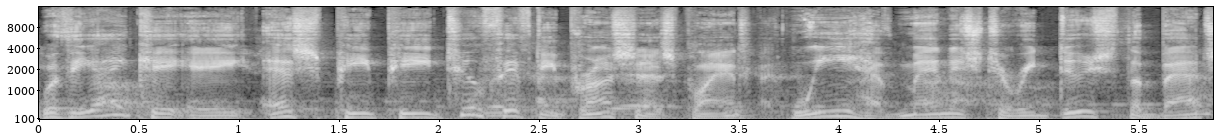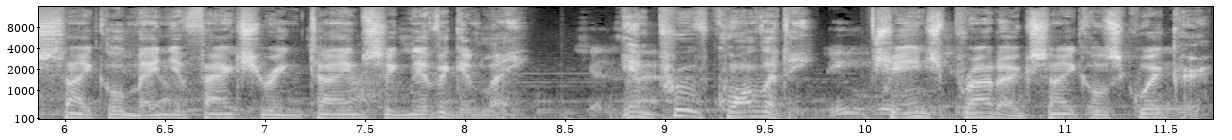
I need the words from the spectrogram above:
With the IKA SPP 250 process plant, we have managed to reduce the batch cycle manufacturing time significantly, improve quality, change product cycles quicker,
